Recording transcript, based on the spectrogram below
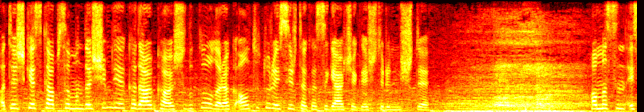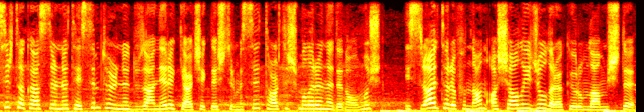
Ateşkes kapsamında şimdiye kadar karşılıklı olarak 6 tur esir takası gerçekleştirilmişti. Hamas'ın esir takaslarını teslim törenini düzenleyerek gerçekleştirmesi tartışmalara neden olmuş, İsrail tarafından aşağılayıcı olarak yorumlanmıştı.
